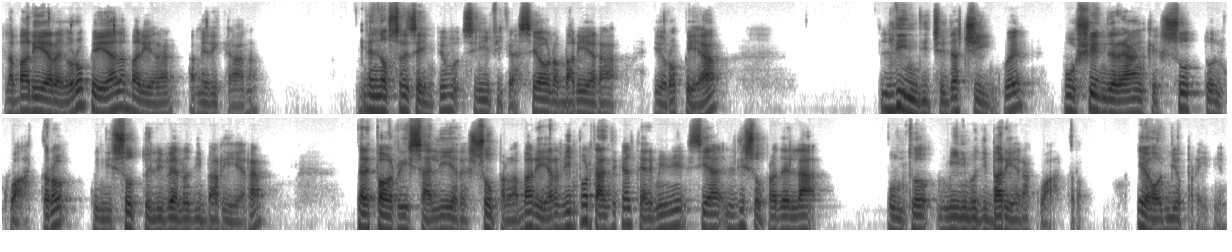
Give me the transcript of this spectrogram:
la barriera europea e la barriera americana. Nel nostro esempio significa se ho una barriera europea, l'indice da 5 può scendere anche sotto il 4, quindi sotto il livello di barriera, per poi risalire sopra la barriera. L'importante è che al termine sia il di sopra della punto minimo di barriera 4 e ho il mio premio.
